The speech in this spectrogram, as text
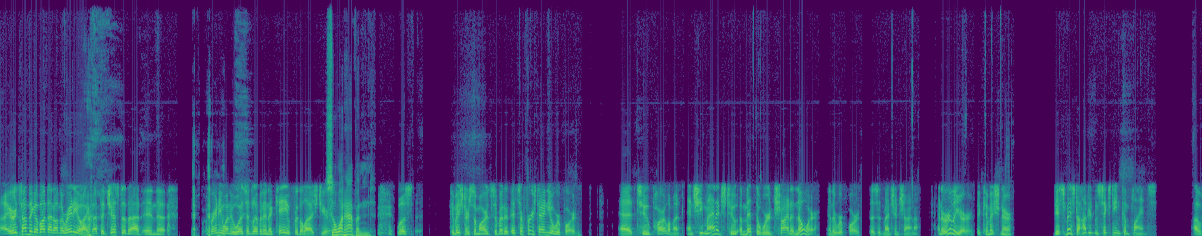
I heard something about that on the radio. I got the gist of that. And uh, for anyone who wasn't living in a cave for the last year. So what happened? well, Commissioner Simard submitted. It's her first annual report uh, to Parliament, and she managed to omit the word China. Nowhere in the report does it mention China. And earlier, the commissioner dismissed 116 complaints of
